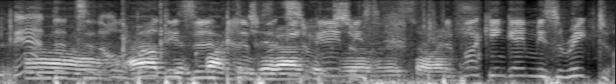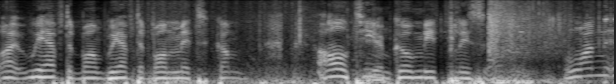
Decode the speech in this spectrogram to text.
Yeah, that's Ah, all about be is uh, fucking the deranged fucking game is this the fucking game is rigged. Uh, we have the bomb. We have the bomb mid. Come, all team, Yep. go mid, please. One, uh,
